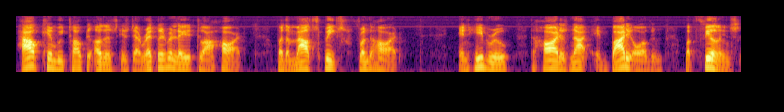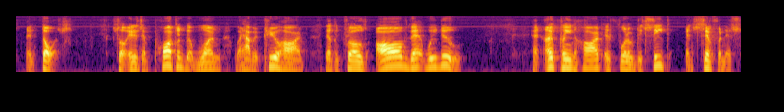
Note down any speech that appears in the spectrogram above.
How can we talk to others is directly related to our heart, for the mouth speaks from the heart. In Hebrew, the heart is not a body organ, but feelings and thoughts. So it is important that one would have a pure heart that controls all that we do. An unclean heart is full of deceit and sinfulness.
